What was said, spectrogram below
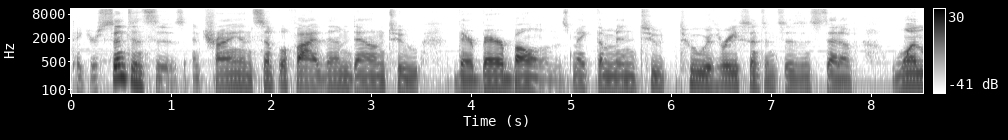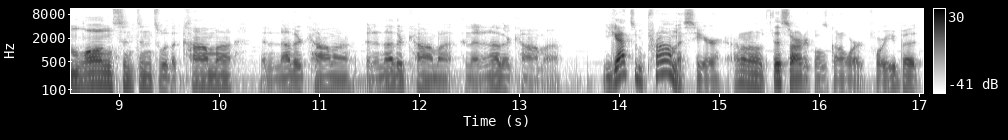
Take your sentences and try and simplify them down to their bare bones. Make them into two or three sentences instead of one long sentence with a comma, then another comma, then another comma, and then another comma. You got some promise here. I don't know if this article is going to work for you, but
